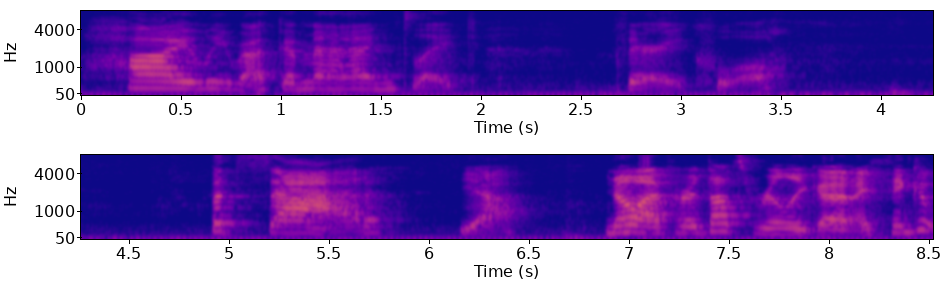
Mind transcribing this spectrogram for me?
highly recommend. Like very cool, but sad. Yeah, No, I've heard that's really good. I think it.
